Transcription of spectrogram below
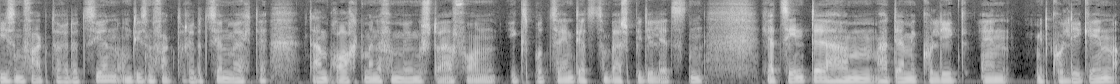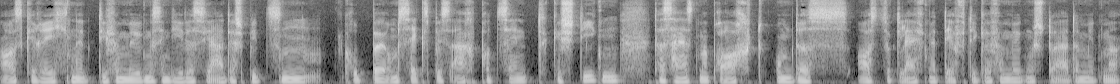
diesen Faktor reduzieren, um diesen Faktor reduzieren möchte, dann braucht man eine Vermögenssteuer von x Prozent. Jetzt zum Beispiel die letzten Jahrzehnte haben, hat er mit Kolleg, ein, mit Kollegin ausgerechnet, die Vermögen sind jedes Jahr der Spitzen Gruppe um 6 bis 8 Prozent gestiegen. Das heißt, man braucht, um das auszugleichen, eine deftige Vermögensteuer, damit man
